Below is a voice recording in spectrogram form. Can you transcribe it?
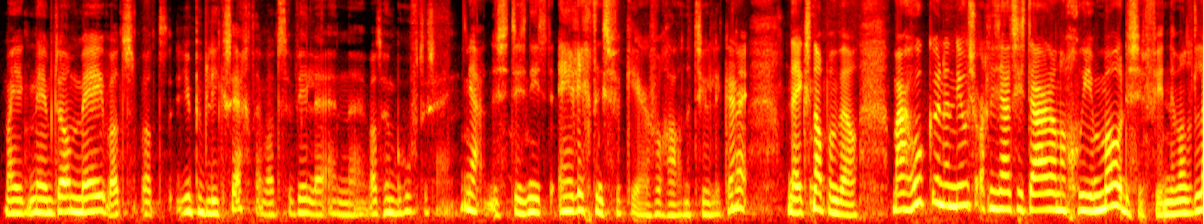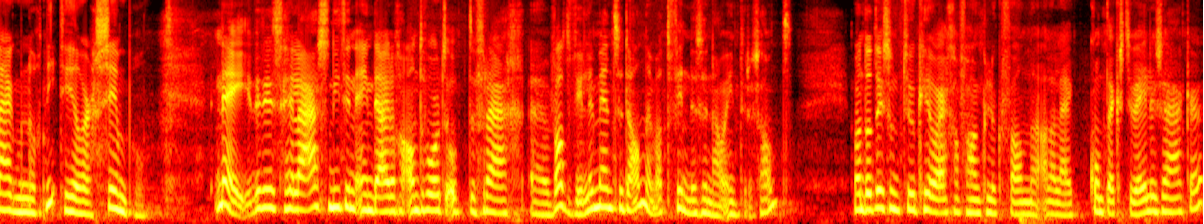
Maar je neemt wel mee wat, wat je publiek zegt en wat ze willen en eh, wat hun behoeften zijn. Ja, dus het is niet eenrichtingsverkeer vooral natuurlijk. Hè? Nee. nee, ik snap hem wel. Maar hoe kunnen nieuwsorganisaties daar dan een goede modus in vinden? Want het lijkt me nog niet heel erg simpel. Nee, er is helaas niet een eenduidig antwoord op de vraag: eh, wat willen mensen dan en wat vinden ze nou interessant? Want dat is natuurlijk heel erg afhankelijk van eh, allerlei contextuele zaken.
